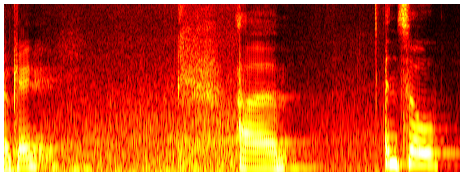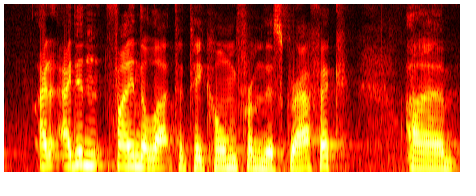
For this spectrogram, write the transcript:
Okay? Um, and so I, I, didn't find a lot to take home from this graphic. Um,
